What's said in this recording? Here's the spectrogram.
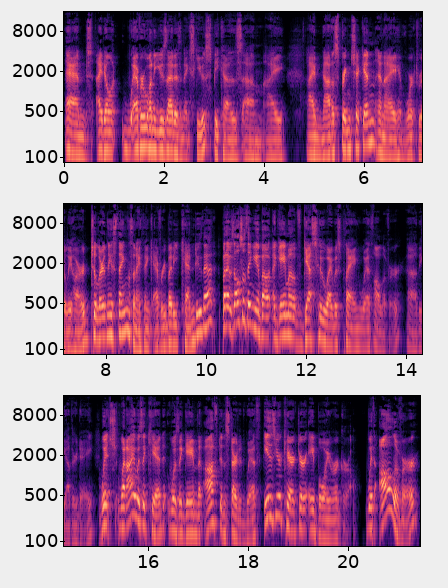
and I don't ever want to use that as an excuse because um, I I'm not a spring chicken and I have worked really hard to learn these things and I think everybody can do that. But I was also thinking about a game of Guess Who I was playing with Oliver uh, the other day, which when I was a kid was a game that often started with, is your character a boy or a girl? With Oliver,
